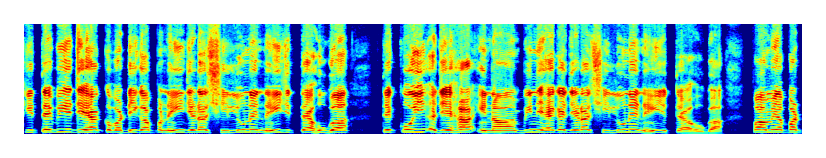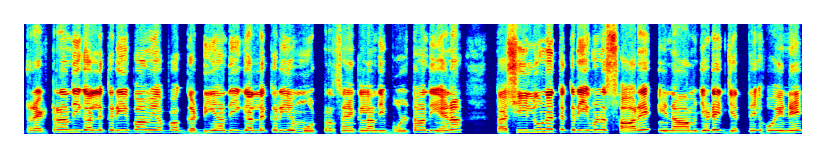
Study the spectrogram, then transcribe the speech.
ਕਿਤੇ ਵੀ ਅਜਿਹਾ ਕਬੱਡੀ ਕੱਪ ਨਹੀਂ ਜਿਹੜਾ ਸ਼ੀਲੂ ਨੇ ਨਹੀਂ ਜਿੱਤਿਆ ਹੋਊਗਾ ਤੇ ਕੋਈ ਅਜਿਹਾ ਇਨਾਮ ਵੀ ਨਹੀਂ ਹੈਗਾ ਜਿਹੜਾ ਸ਼ੀਲੂ ਨੇ ਨਹੀਂ ਜਿੱਤਿਆ ਹੋਊਗਾ। ਭਾਵੇਂ ਆਪਾਂ ਟਰੈਕਟਰਾਂ ਦੀ ਗੱਲ ਕਰੀਏ, ਭਾਵੇਂ ਆਪਾਂ ਗੱਡੀਆਂ ਦੀ ਗੱਲ ਕਰੀਏ, ਮੋਟਰਸਾਈਕਲਾਂ ਦੀ, ਬੁਲਟਾਂ ਦੀ ਹੈ ਨਾ ਤਾਂ ਸ਼ੀਲੂ ਨੇ ਤਕਰੀਬਨ ਸਾਰੇ ਇਨਾਮ ਜਿਹੜੇ ਜਿੱਤੇ ਹੋਏ ਨੇ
